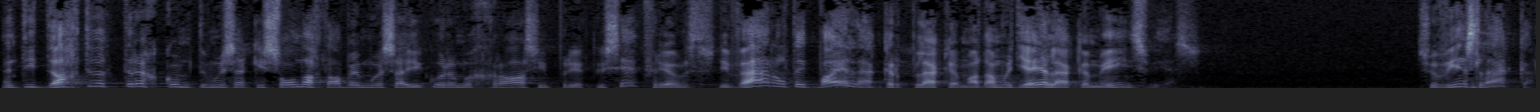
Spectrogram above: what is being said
En die dag toe ek terugkom, toe moes ek die Sondag daar by Mosaïek oor immigrasie preek. Toe sê ek vir die ouens, die wêreld het baie lekker plekke, maar dan moet jy 'n lekker mens wees. So wees lekker.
